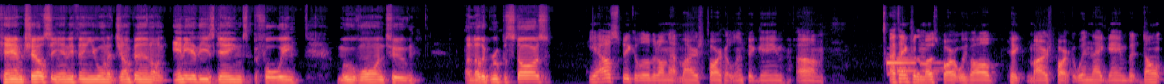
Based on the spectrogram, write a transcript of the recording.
Cam, Chelsea, anything you want to jump in on any of these games before we move on to another group of stars? Yeah, I'll speak a little bit on that Myers Park Olympic game. Um, I think for the most part, we've all picked Myers Park to win that game, but don't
